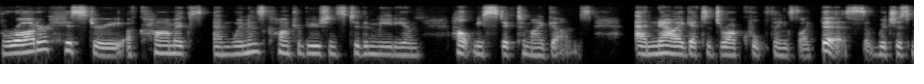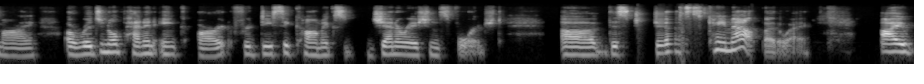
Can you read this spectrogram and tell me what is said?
broader history of comics and women's contributions to the medium helped me stick to my guns. And now I get to draw cool things like this, which is my original pen and ink art for DC Comics Generations Forged. Uh, this just came out, by the way. I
